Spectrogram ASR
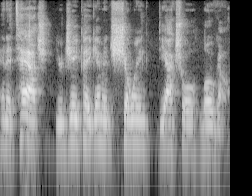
and attach your JPEG image showing the actual logo.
